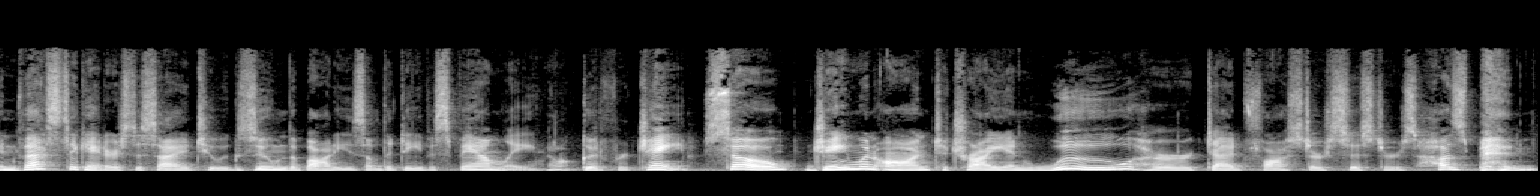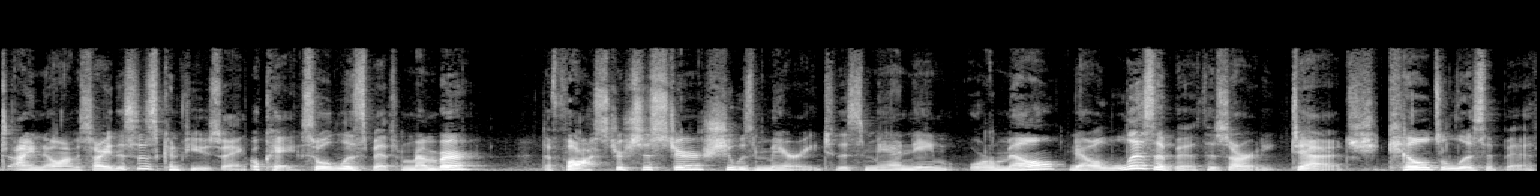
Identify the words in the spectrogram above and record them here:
investigators decided to exhume the bodies of the Davis family. Not good for Jane. So, Jane went on to try and woo her dead foster sister's husband. I know, I'm sorry, this is confusing. Okay, so Elizabeth, remember? The foster sister, she was married to this man named Ormel. Now, Elizabeth is already dead. She killed Elizabeth.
